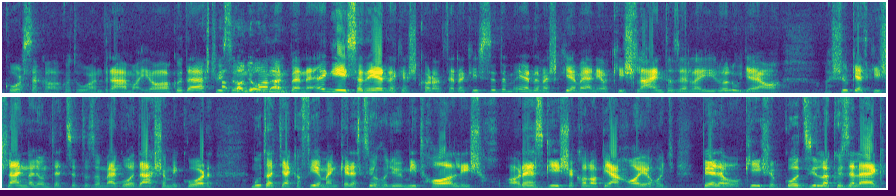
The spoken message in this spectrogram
korszakalkotóan drámai alkotást, hát viszont hát vannak nem. benne egészen érdekes karakterek, és szerintem érdemes kiemelni a kislányt az elejéről, ugye a, a süket kislány, nagyon tetszett az a megoldás, amikor mutatják a filmen keresztül, hogy ő mit hall, és a rezgések alapján hallja, hogy például később Godzilla közeleg,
